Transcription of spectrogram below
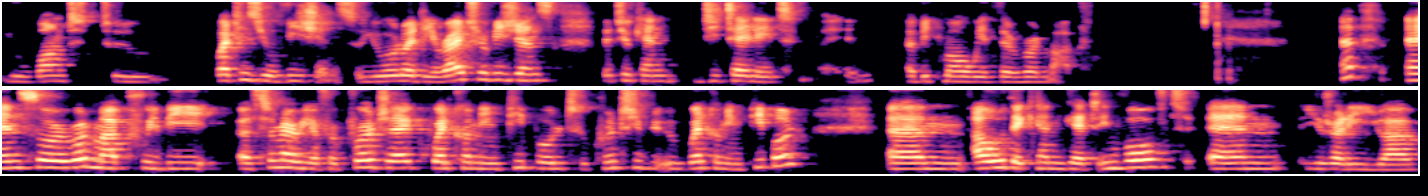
you want to what is your vision. So you already write your visions, but you can detail it a bit more with the roadmap. And so a roadmap will be a summary of a project, welcoming people to contribute, welcoming people, um, how they can get involved, and usually you have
